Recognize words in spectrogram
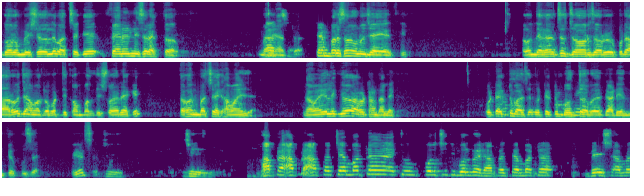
গরম বেশি হলে বাচ্চাকে ফ্যানের নিচে রাখতে হবে মানে আচ্ছা। টেম্পারেচার অনুযায়ী আর কি। তখন দেখা যাচ্ছে জ্বর জ্বরের উপরে আরও জামা কাপড় দিয়ে কম্বল দিয়ে শোয়া রাখে তখন বাচ্চা ঘামাই যায়। ঘামাই গেলে কি হয়? আরও ঠান্ডা লাগে। ওটা একটু বাচ্চা ওটা একটু বলতে হবে গার্ডিয়ানকে বুঝায়। ঠিক আছে? জি আপনার আপনার আপনার চেম্বারটা একটু পরিচিতি বলবেন। আপনার চেম্বারটা বেশ আমরা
